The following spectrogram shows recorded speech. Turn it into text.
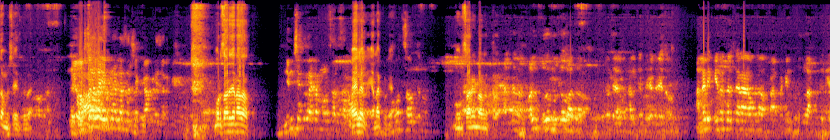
ಸಮಸ್ಯೆ ಐತದ ಮೂರ್ ಸಾವಿರ ಜನ ಅದಾರ. ಇಲ್ಲ ಇಲ್ಲ ಎಲ್ಲ ಕುಡಿಯ ಮೂರ್ ಸಾವಿರ ಆಗುತ್ತೆ. ಸುತ್ತಮುತ್ತ ಆಲ್ರೆಡಿ ಕೇಂದ್ರ ಸರ್ಕಾರ ಅವರ ಪ್ರಾಪರ್ಟಿ ದುಡ್ಡುಗಳು ಹಾಕೊಂಡಿದೆ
